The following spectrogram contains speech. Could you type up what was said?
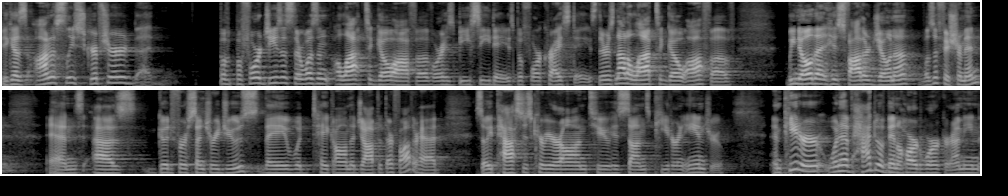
Because honestly, Scripture uh, before Jesus, there wasn't a lot to go off of, or his BC days, before Christ days. There's not a lot to go off of. We know that his father, Jonah, was a fisherman, and as good first century Jews, they would take on the job that their father had. So he passed his career on to his sons, Peter and Andrew. And Peter would have had to have been a hard worker. I mean,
